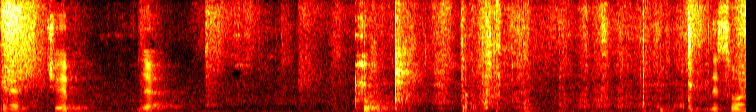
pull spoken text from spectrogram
Yes, chip. There. This one.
